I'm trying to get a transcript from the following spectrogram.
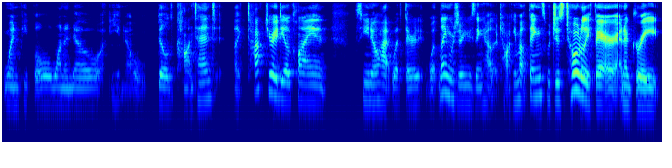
when people want to know you know build content like talk to your ideal client so you know how what they're what language they're using how they're talking about things which is totally fair and a great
